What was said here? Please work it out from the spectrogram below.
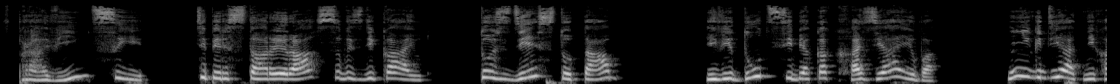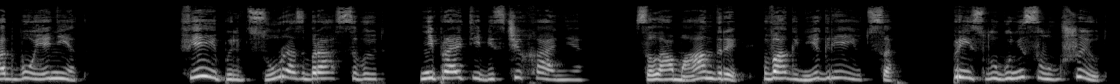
«В провинции теперь старые расы возникают, то здесь, то там, и ведут себя как хозяева. Нигде от них отбоя нет. Феи пыльцу разбрасывают, не пройти без чихания. Саламандры в огне греются, прислугу не слушают.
